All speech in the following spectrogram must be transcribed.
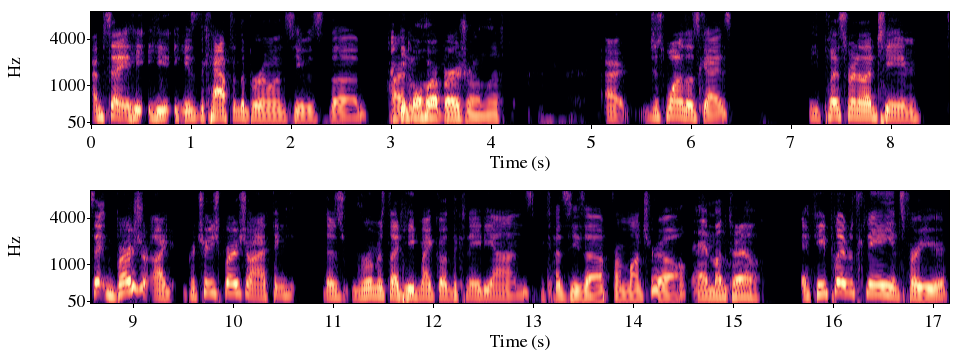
I'm saying he, he he's the captain of the Bruins. He was the I need Mohor Bergeron left. all right, just one of those guys. He plays for another team. Say Bergeron, like Patrice Bergeron. I think there's rumors that he might go to the Canadiens because he's uh from Montreal. And Montreal. If he played with Canadians for a year,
